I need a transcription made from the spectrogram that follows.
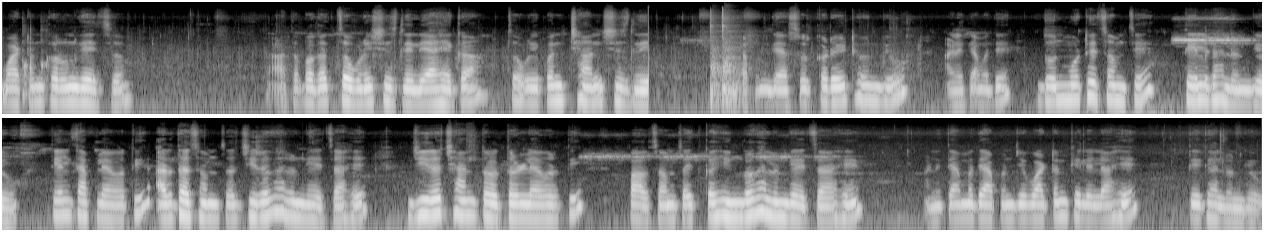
वाटण करून घ्यायचं. आता बघा चवळी शिजलेली आहे का? चवळी पण छान शिजली. आता आपण गॅसवर कढई ठेवून घेऊ आणि त्यामध्ये दोन मोठे चमचे तेल घालून घेऊ. तेल तापल्यावरती अर्धा चमचा जिरं घालून घ्यायचं आहे. जिरं छान तळतळल्यावरती पाव चमचा इतकं हिंग घालून घ्यायचं आहे. आणि त्यामध्ये आपण जे वाटण केलेलं आहे ते घालून घेऊ.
